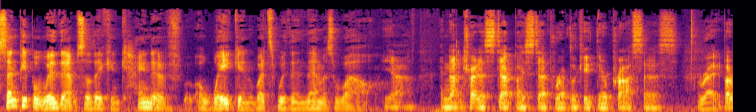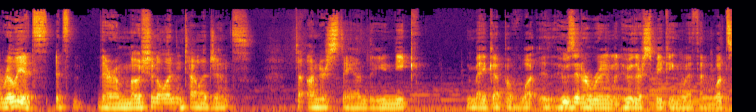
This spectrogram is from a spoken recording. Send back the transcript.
send people with them so they can kind of awaken what's within them as well. Yeah. And not try to step by step replicate their process. Right. But really it's it's their emotional intelligence to understand the unique makeup of what who's in a room and who they're speaking with and what's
